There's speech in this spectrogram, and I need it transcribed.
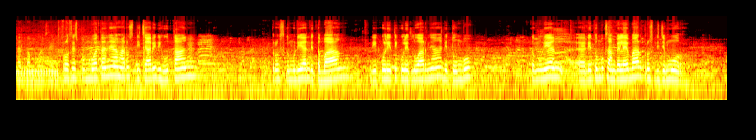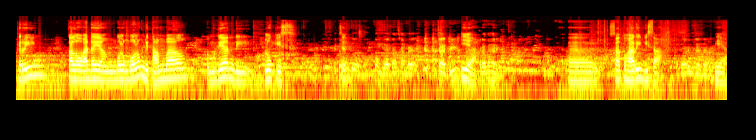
Dari kampung Aceh. Proses pembuatannya harus dicari di hutan. Terus kemudian ditebang, dikuliti kulit luarnya, ditumbuk. Kemudian eh, ditumbuk sampai lebar terus dijemur. Kering. Kalau ada yang bolong-bolong ditambal, kemudian dilukis. Itu untuk pembuatan sampai jadi Iya. berapa hari? Eh, satu hari bisa. Satu hari bisa jadi. Iya.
